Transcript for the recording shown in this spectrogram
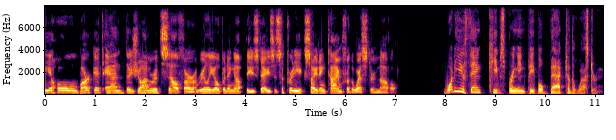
The whole market and the genre itself are really opening up these days. It's a pretty exciting time for the Western novel. What do you think keeps bringing people back to the Western?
